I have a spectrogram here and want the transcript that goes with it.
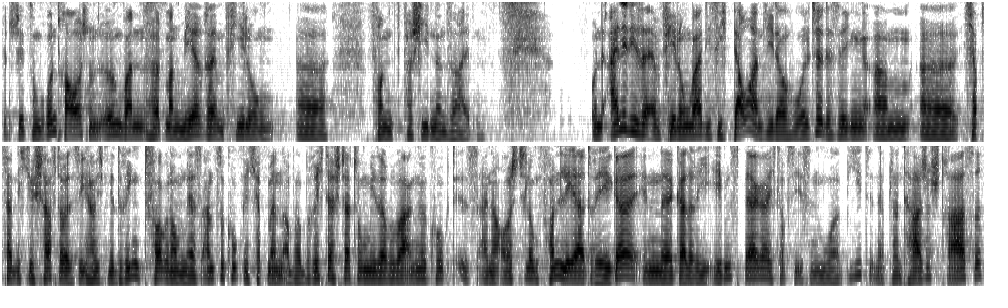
entsteht so ein Grundrauschen und irgendwann hört man mehrere Empfehlungen äh, von verschiedenen Seiten. Und eine dieser Empfehlungen war, die sich dauernd wiederholte, deswegen, ähm, äh, ich habe es dann nicht geschafft, aber deswegen habe ich mir dringend vorgenommen, mir das anzugucken. Ich habe mir dann aber Berichterstattung mir darüber angeguckt, ist eine Ausstellung von Lea Dreger in der Galerie Ebensberger, ich glaube, sie ist in Moabit, in der Plantagenstraße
